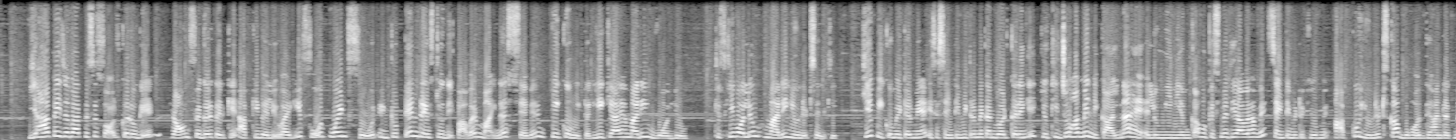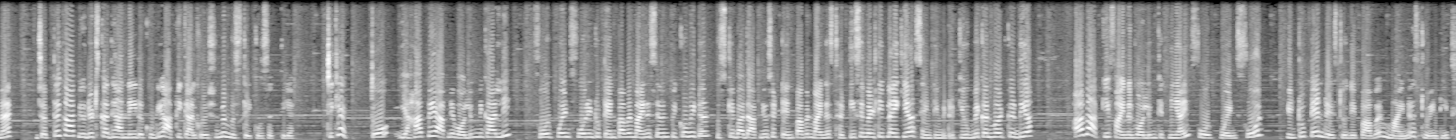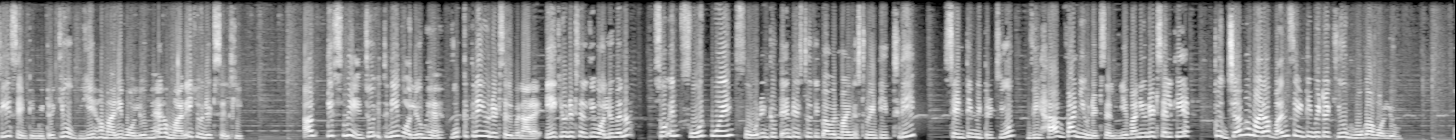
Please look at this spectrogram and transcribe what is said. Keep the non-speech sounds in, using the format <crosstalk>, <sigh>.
यहाँ पे जब आप इसे सॉल्व करोगे राउंड फिगर करके आपकी वैल्यू आएगी 4.4 point four into ten raise to the power minus seven picometre ये क्या है हमारी वॉल्यूम किसकी वॉल्यूम हमारी यूनिट सेल की. ये पिकोमीटर में है, इसे सेंटीमीटर में कन्वर्ट करेंगे, क्योंकि जो हमें निकालना है एल्यूमिनियम का, वो किसमें दिया हुआ है हमें? सेंटीमीटर क्यूब में। आपको यूनिट्स का बहुत ध्यान रखना है। जब तक आप यूनिट्स का ध्यान नहीं रखोगे, आपकी कैलकुलेशन में मिस्टेक हो सकती है। ठीक है? तो यहाँ पे आपने वॉल्यूम निकाल ली 4.4 point four into ten power minus seven picometre उसके बाद आपने उसे टेन पावर माइनस थर्टी से मल्टीप्लाई किया सेंटीमीटर क्यूब में कन्वर्ट कर दिया। अब आपकी फाइनल वॉल्यूम कितनी आई? 4.4 into ten raise to the power minus twenty three centimetre cube ये हमारी वॉल्यूम है हमारे यूनिट सेल की। अब इसमें जो इतनी वॉल्यूम है, वो कितने यूनिट सेल बना रहा है? एक यूनिट सेल की वॉल्यूम है ना? So in 4.4 point four into ten raise to the power minus twenty three centimetre cube we have one unit cell ये वन यूनिट सेल की है। तो जब हमारा वन सेंटीमीटर क्यूब होगा वॉल्यूम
